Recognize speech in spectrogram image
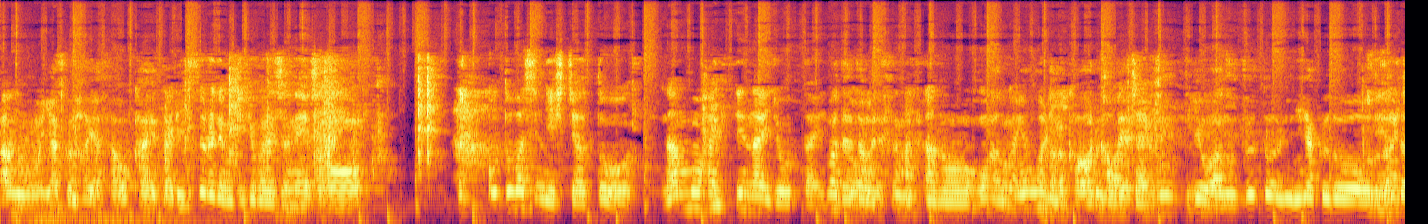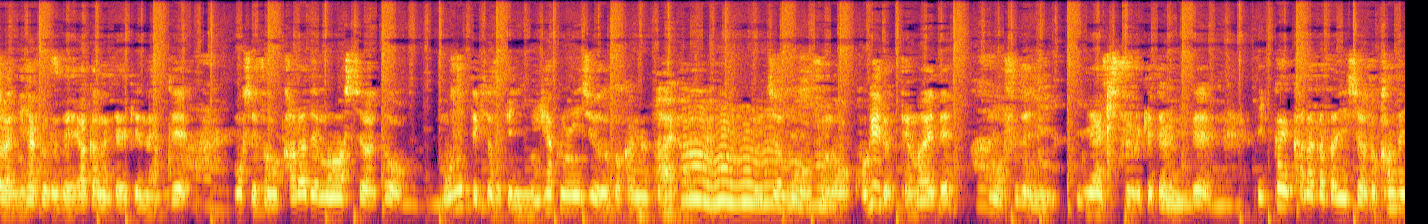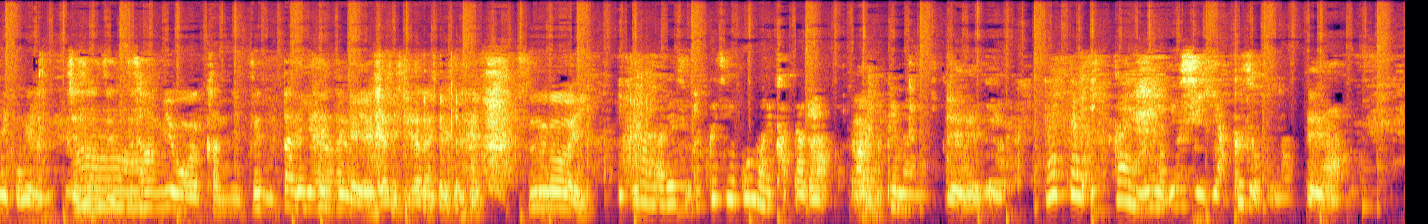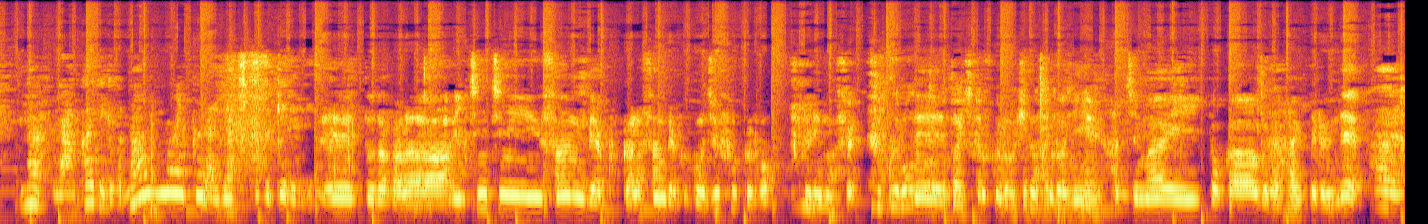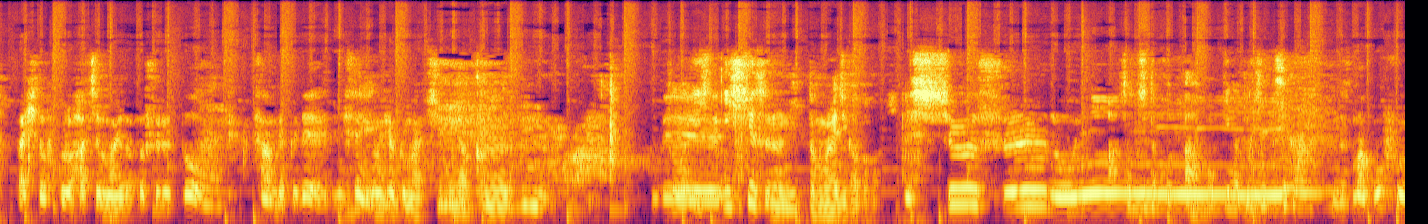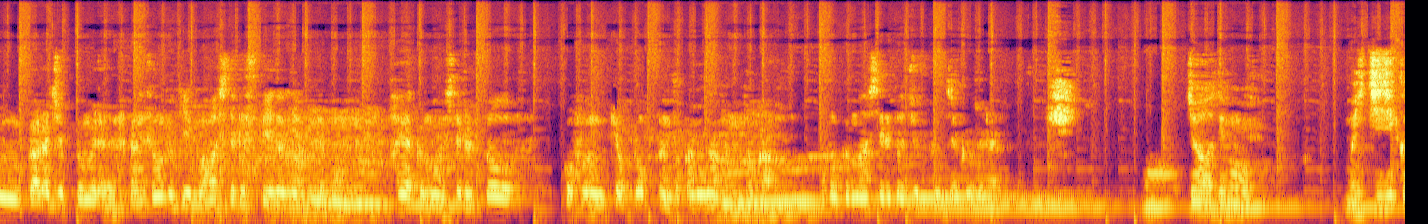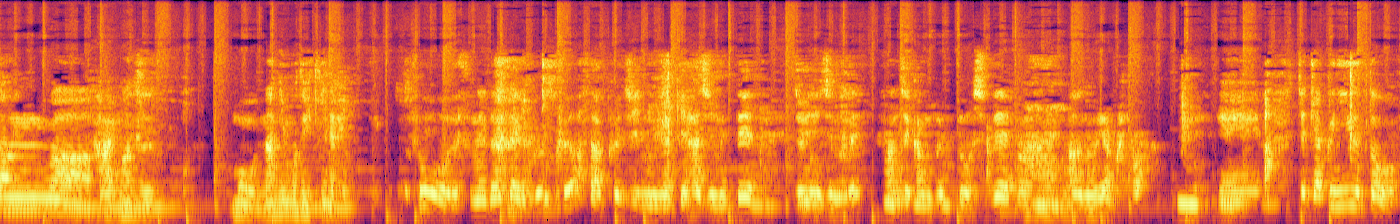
あの、焼く速さを変えたり。それでも結局あれですよね、その、一個飛ばしにしちゃうと、何も入ってない状態だまだダと、メですダメです。ああの、温度がやっぱり変わるんで。変わっちゃうっていう。要はあのずっと200度だったら200度で焼かなきゃいけないんで、もしその空で回しちゃうと、戻ってきた時に220度とかになってる、はいはいうちはもうその焦げる手前ではい。もうすでに焼き続けてるんで、一回空型にしちゃうと完全に焦げるんですよ。じゃあその絶対3秒間に絶対やらなきゃいけない。やりきらないといけない。すごい。今、あれですよ、65枚型が、はい手前の機械で、だいたい1回によし、焼くぞとなったら、な何回転とか何枚くらい焼き続けるんですか？えーっと、だから、1日に300から350袋作ります。袋ので、ことは一袋結構入って袋にますね。8枚とかぐらい入ってるんで、はい。1袋8枚だとすると、はい300で2400枚。400。うんその一で、一周するのにどのぐらい時間かかる一周するのに、あそっちとこあ大きいのとまた違う。まあ5分から10分ぐらいですかね。その時回してるスピードによっても、早く回してると5分、今日6分とか7分とか、遅く回してると10分弱ぐらい。じゃあでも、まあ、1時間ははいまずもう何もできないそうですね。だいたいくく朝9時に焼き始めて、12時まで3時間ぶっ通しで、はい。あの、焼くと。えー、あじゃあ逆に言うと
